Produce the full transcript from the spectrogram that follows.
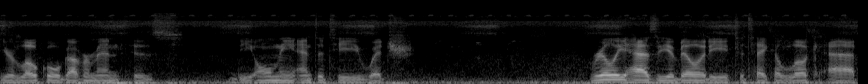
Your local government is the only entity which really has the ability to take a look at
